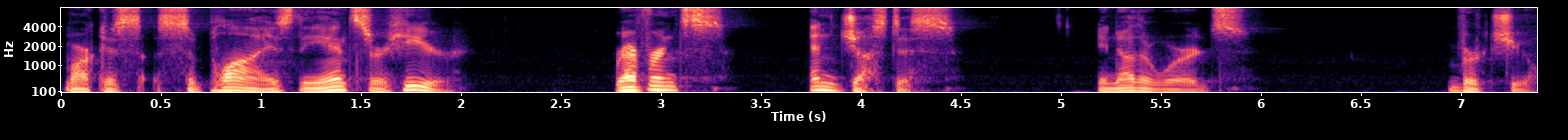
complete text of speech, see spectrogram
Marcus supplies the answer here reverence and justice. In other words, virtue.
